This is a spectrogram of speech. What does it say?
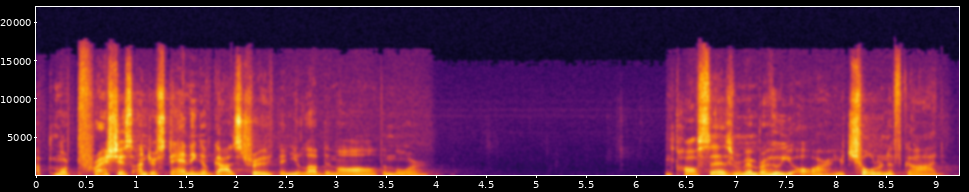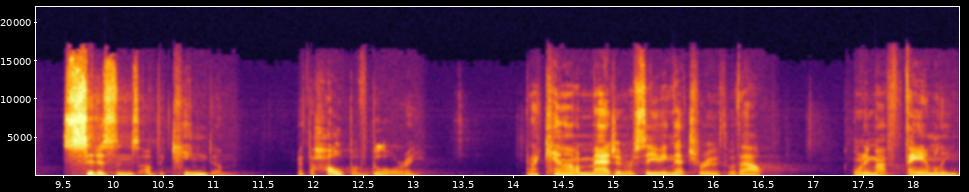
a more precious understanding of God's truth, and you love them all the more. And Paul says, Remember who you are. You're children of God, citizens of the kingdom with the hope of glory. And I cannot imagine receiving that truth without wanting my family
